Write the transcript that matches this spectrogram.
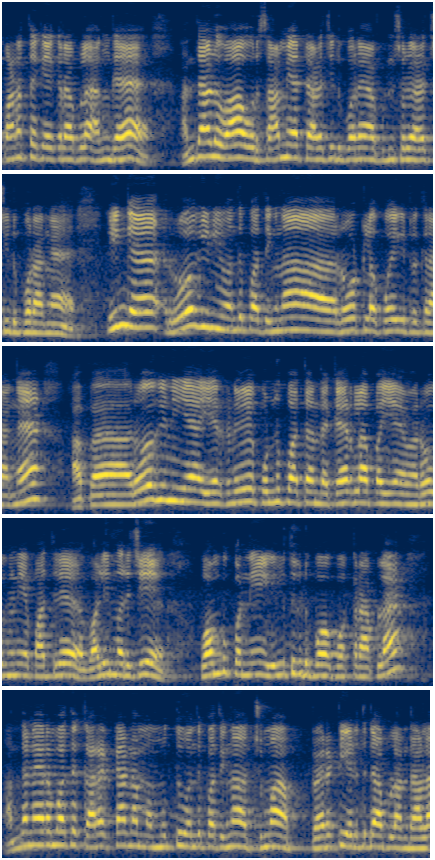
பணத்தை கேட்குறாப்புல அங்கே அந்த ஆள் வா ஒரு சாமியார்ட்ட அழைச்சிட்டு போகிறேன் அப்படின்னு சொல்லி அழைச்சிட்டு போகிறாங்க இங்கே ரோகிணி வந்து பார்த்திங்கன்னா ரோட்டில் போய்கிட்டு இருக்கிறாங்க. அப்போ ரோகிணியை ஏற்கனவே பொண்ணு பார்த்த அந்த கேரளா பையன் ரோகிணியை பார்த்துட்டு வழிமறிச்சு வம்பு பண்ணி இழுத்துக்கிட்டு போக பார்க்குறாப்புல அந்த நேரம் பார்த்து கரெக்டாக நம்ம முத்து வந்து பார்த்திங்கன்னா சும்மா பெரட்டி எடுத்துட்டாப்புல அந்தால.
